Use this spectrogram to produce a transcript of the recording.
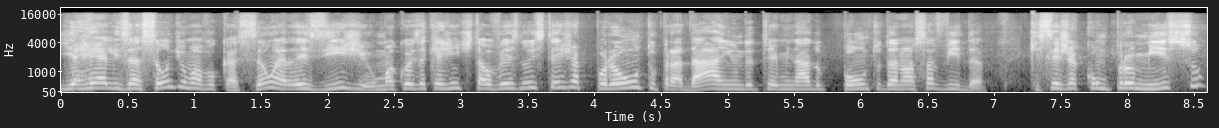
E a realização de uma vocação, ela exige uma coisa que a gente talvez não esteja pronto para dar em um determinado ponto da nossa vida, que seja compromisso,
